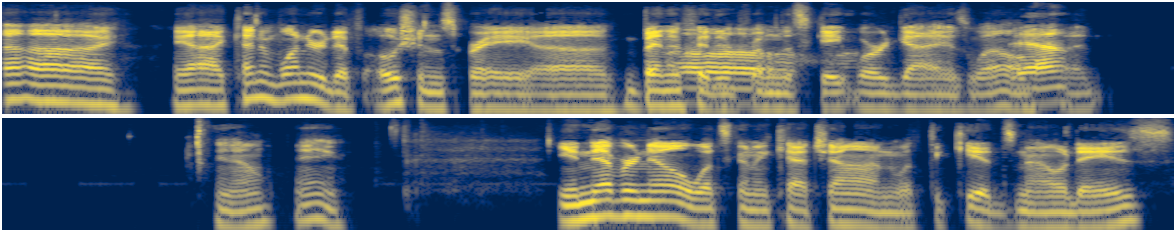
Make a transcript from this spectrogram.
uh, yeah, I kind of wondered if Ocean Spray uh, benefited from the Oh. skateboard guy as well. Yeah. But, you know, hey, you never know what's going to catch on with the kids nowadays.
